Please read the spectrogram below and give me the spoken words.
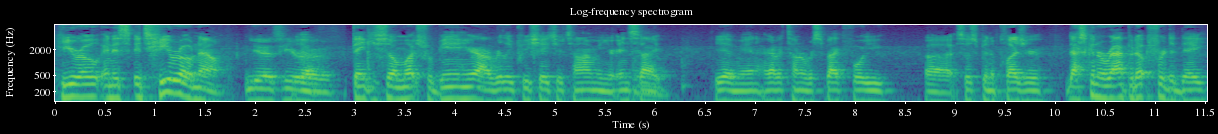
Hero, and it's it's Hero now. yes, Hero. Yeah. Thank you so much for being here. I really appreciate your time and your insight. Yeah, man, I got a ton of respect for you. Uh, so it's been a pleasure. That's going to wrap it up for today.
